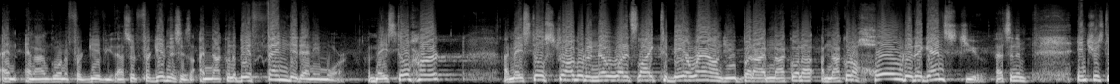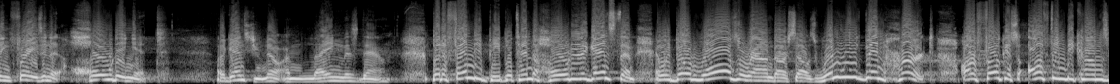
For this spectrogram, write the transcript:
and, and I'm going to forgive you. That's what forgiveness is. I'm not going to be offended anymore. I may still hurt. I may still struggle to know what it's like to be around you, but I'm not going to, I'm not going to hold it against you. That's an interesting phrase, isn't it? Holding it against you. No, I'm laying this down. But offended people tend to hold it against them, and we build walls around ourselves. When we've been hurt, our focus often becomes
